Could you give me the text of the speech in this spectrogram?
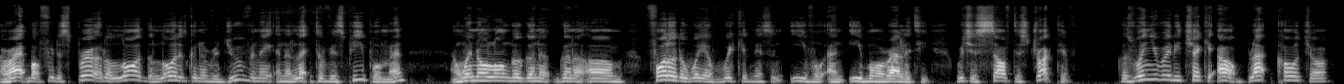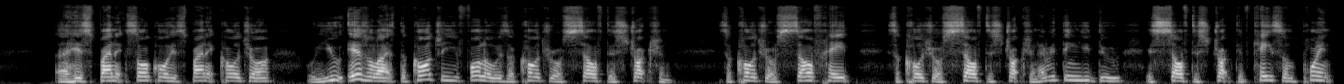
All right, but through the spirit of the Lord, the Lord is going to rejuvenate and elect of his people, man. And we're no longer gonna gonna um follow the way of wickedness and evil and immorality, which is self-destructive. Because when you really check it out, black culture, uh, Hispanic, so-called Hispanic culture, you Israelites, the culture you follow is a culture of self-destruction. It's a culture of self-hate. It's a culture of self-destruction. Everything you do is self-destructive. Case in point,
